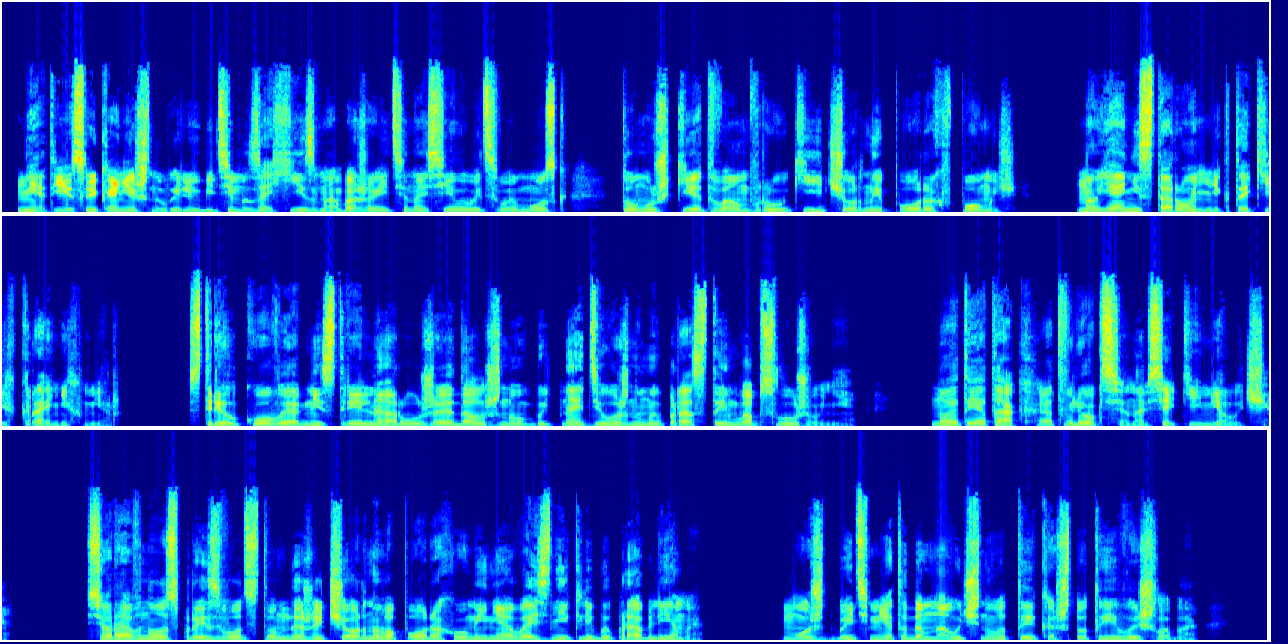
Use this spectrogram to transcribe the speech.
Нет, если, конечно, вы любите мазохизм и обожаете насиловать свой мозг, то мушкет вам в руки и черный порох в помощь. Но я не сторонник таких крайних мер. Стрелковое огнестрельное оружие должно быть надежным и простым в обслуживании. Но это я так, отвлекся на всякие мелочи. Все равно с производством даже черного пороха у меня возникли бы проблемы. Может быть, методом научного тыка что-то и вышло бы.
